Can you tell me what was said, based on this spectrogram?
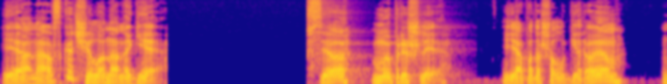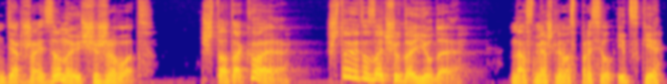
и она вскочила на ноги. «Всё, мы пришли». Я подошёл к героям, держась за ноющий живот. «Что такое? Что это за чудо-юдо?» Насмешливо спросил Ицки,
